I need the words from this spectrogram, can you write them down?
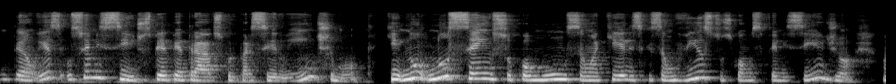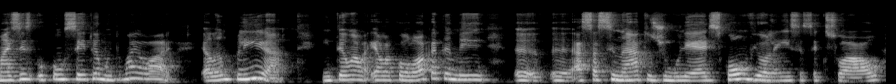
então, esse, os femicídios perpetrados por parceiro íntimo, que no, no senso comum são aqueles que são vistos como femicídio, mas o conceito é muito maior, ela amplia. Então, ela, ela coloca também uh, uh, assassinatos de mulheres com violência sexual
